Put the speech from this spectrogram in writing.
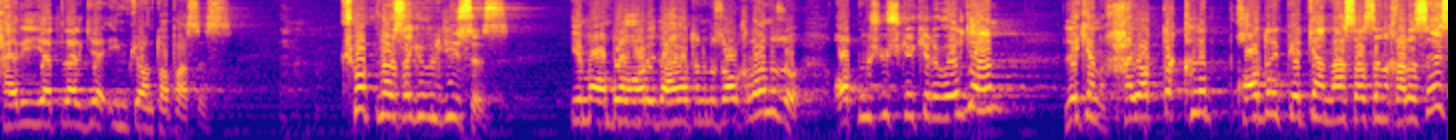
xayriyatlarga imkon topasiz. Ko'p narsaga ulgiysiz. Imom buxoriyni hayotini misol qilamiz u 63 ga kirib o'lgan, lekin hayotda qilib qodirib ketgan narsasini qarasangiz,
